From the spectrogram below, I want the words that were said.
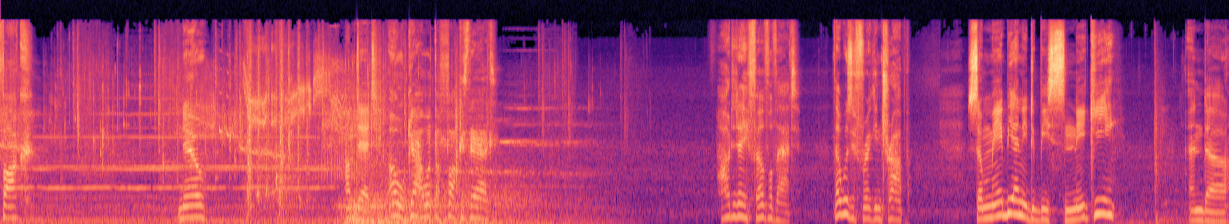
Fuck. No. I'm dead. Oh god, what the fuck is that? How did I fall for that? That was a freaking trap. So maybe I need to be sneaky and uh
